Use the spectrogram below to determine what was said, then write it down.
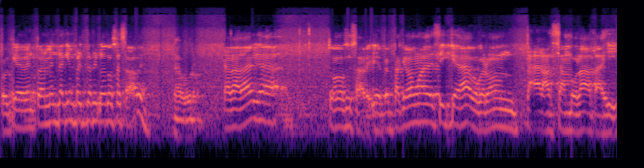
porque eventualmente aquí en Puerto Rico todo se sabe Seguro. a la larga todo se sabe. ¿Para qué vamos a decir que ah, Boquerón está lanzando latas? Y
